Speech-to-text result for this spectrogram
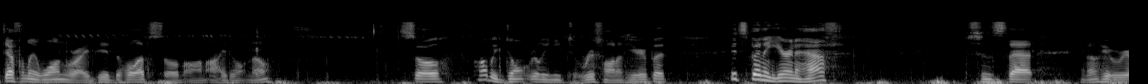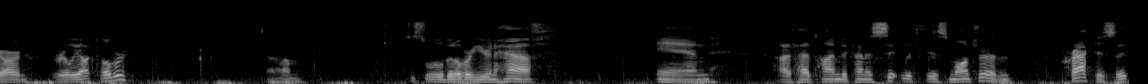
definitely one where I did the whole episode on I don't know. So probably don't really need to riff on it here, but it's been a year and a half since that. You know, here we are in early October. Um, just a little bit over a year and a half, and I've had time to kind of sit with this mantra and practice it.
